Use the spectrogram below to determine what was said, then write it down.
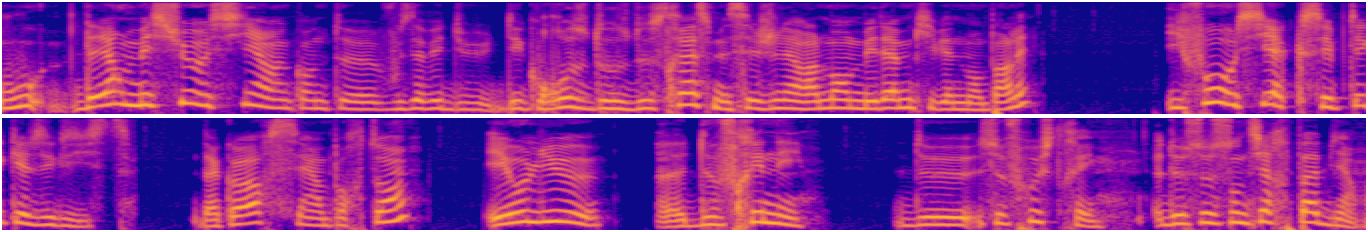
Ou d'ailleurs, messieurs aussi, hein, quand euh, vous avez des grosses doses de stress, mais c'est généralement mesdames qui viennent m'en parler, il faut aussi accepter qu'elles existent. D'accord C'est important. Et au lieu euh, de freiner, de se frustrer, de se sentir pas bien,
